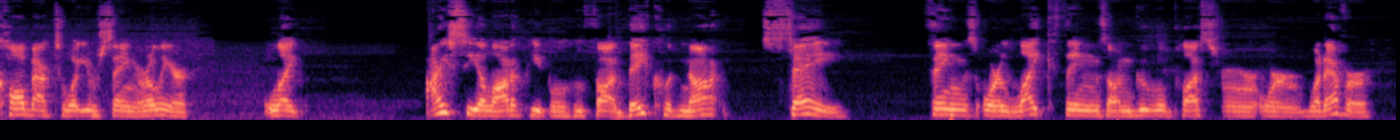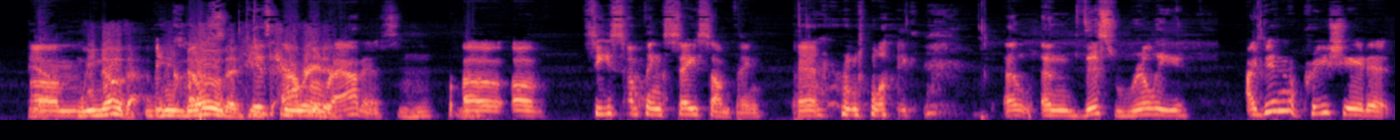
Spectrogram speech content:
callback to what you were saying earlier. Like, I see a lot of people who thought they could not say things or like things on Google Plus or, or whatever. Yeah, um, we know that. We know that he his curated. apparatus Mhm. uh, of see something, say something, and like, and, and this really, I didn't appreciate it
